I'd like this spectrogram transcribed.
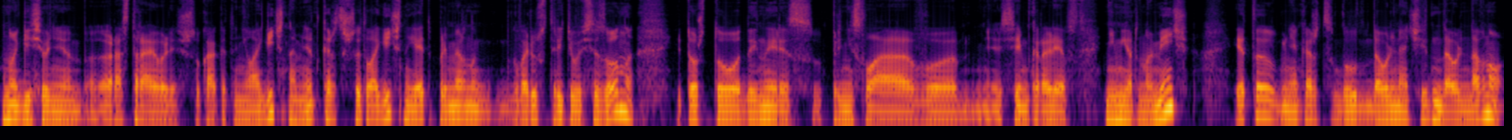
Многие сегодня э, расстраивались, что как это нелогично, а мне кажется, что это логично. Я это примерно говорю с третьего сезона, и то, что Дейнерис принесла в «Семь королевств» не мир, но меч, это, мне кажется, было довольно очевидно довольно давно.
